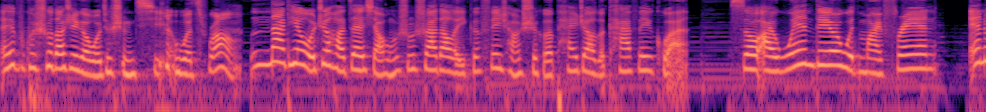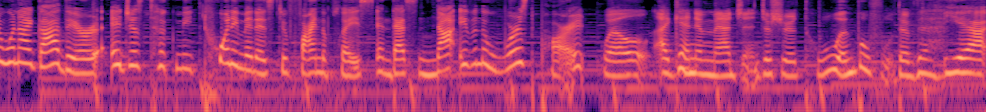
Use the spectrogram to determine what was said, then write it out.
哎，不过说到这个我就生气。What's wrong？那天我正好在小红书刷到了一个非常适合拍照的咖啡馆，so I went there with my friend. And when I got there, it just took me 20 minutes to find the place, and that's not even the worst part. Well, I can imagine, 就是图文不符，对不对? Yeah,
